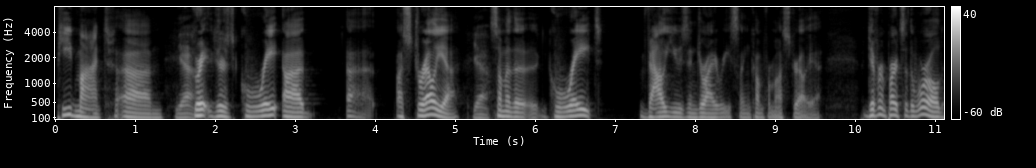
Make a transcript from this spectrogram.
Piedmont. Um, Yeah. Great. There's great uh, uh, Australia. Yeah. Some of the great values in dry Riesling come from Australia. Different parts of the world.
